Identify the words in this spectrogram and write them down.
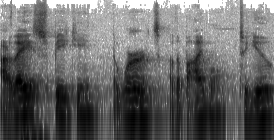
Are they speaking the words of the Bible to you?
